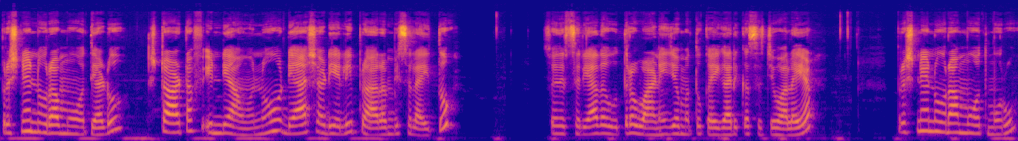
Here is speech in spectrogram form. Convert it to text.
ಪ್ರಶ್ನೆ ನೂರ ಮೂವತ್ತೆರಡು. ಸ್ಟಾರ್ಟ್ ಆಫ್ ಇಂಡಿಯಾವನ್ನು ಡ್ಯಾಶ್ ಅಡಿಯಲ್ಲಿ ಪ್ರಾರಂಭಿಸಲಾಯಿತು. ಸೊ, ಇದಕ್ಕೆ ಸರಿಯಾದ ಉತ್ತರ ವಾಣಿಜ್ಯ ಮತ್ತು ಕೈಗಾರಿಕಾ ಸಚಿವಾಲಯ. ಪ್ರಶ್ನೆ ನೂರ ಮೂವತ್ತ್ಮೂರು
